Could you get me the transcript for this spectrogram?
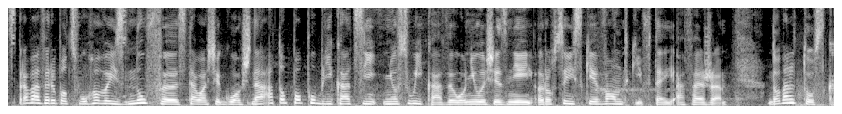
Sprawa afery podsłuchowej znów e, stała się głośna, a to po publikacji Newsweeka. Wyłoniły się z niej rosyjskie wątki w tej aferze. Donald Tusk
